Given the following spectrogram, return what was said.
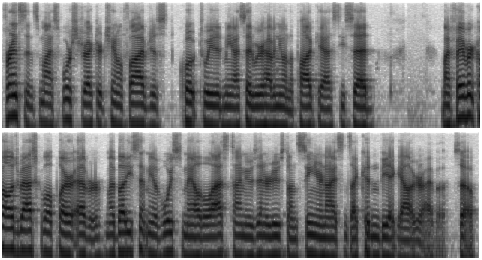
for instance, my sports director at Channel Five just quote tweeted me. I said we were having you on the podcast. He said my favorite college basketball player ever. My buddy sent me a voicemail the last time he was introduced on senior night since I couldn't be at Gallagher Iba. So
